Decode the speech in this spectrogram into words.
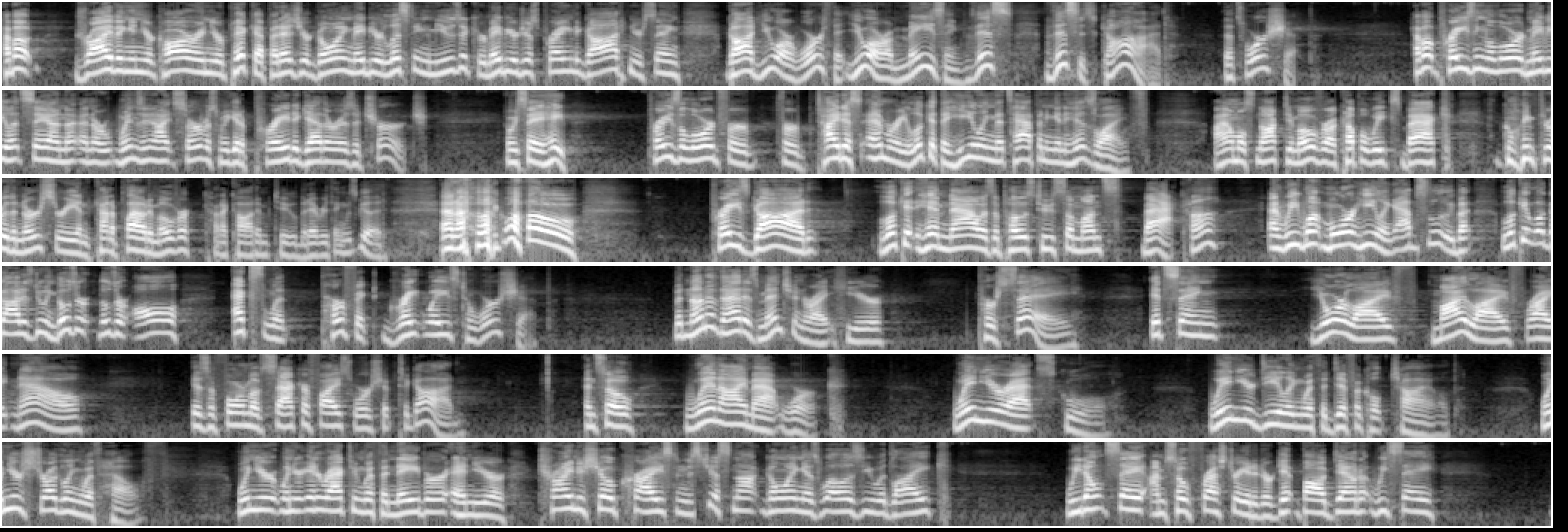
How about driving in your car or in your pickup, and as you're going, maybe you're listening to music, or maybe you're just praying to God, and you're saying, God, you are worth it. You are amazing. This, this is God. That's worship. How about praising the Lord? Maybe let's say on, on our Wednesday night service, we get to pray together as a church. And we say, hey, praise the Lord for, for Titus Emery. Look at the healing that's happening in his life. I almost knocked him over a couple weeks back going through the nursery and kind of plowed him over. Kind of caught him too, but everything was good. And I'm like, whoa, praise God. Look at him now as opposed to some months back, huh? And we want more healing, absolutely. But look at what God is doing. Those are, those are all excellent, perfect, great ways to worship. But none of that is mentioned right here per se. It's saying your life, my life right now, is a form of sacrifice worship to God. And so when I'm at work, when you're at school, when you're dealing with a difficult child, when you're struggling with health, When you're, when you're interacting with a neighbor and you're trying to show Christ and it's just not going as well as you would like, we don't say, I'm so frustrated or get bogged down. We say,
